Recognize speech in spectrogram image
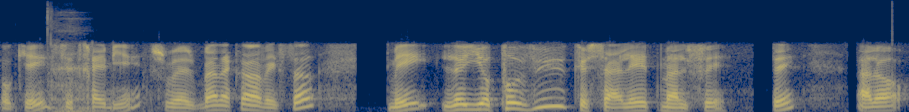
OK? C'est très bien. Je suis bien d'accord avec ça. Mais là, il n'a pas vu que ça allait être mal fait. Alors,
